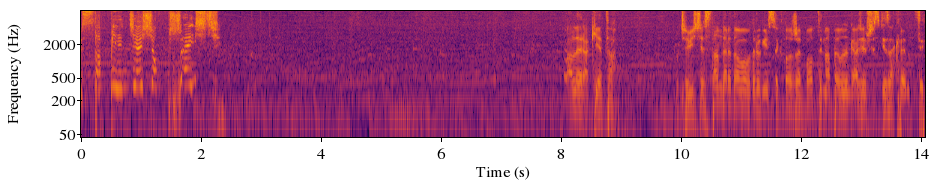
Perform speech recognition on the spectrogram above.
Sta pięćdziesiąt przejść! Ale rakieta. Oczywiście standardowo w drugim sektorze boty na pełnym gazie wszystkie zakręty.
